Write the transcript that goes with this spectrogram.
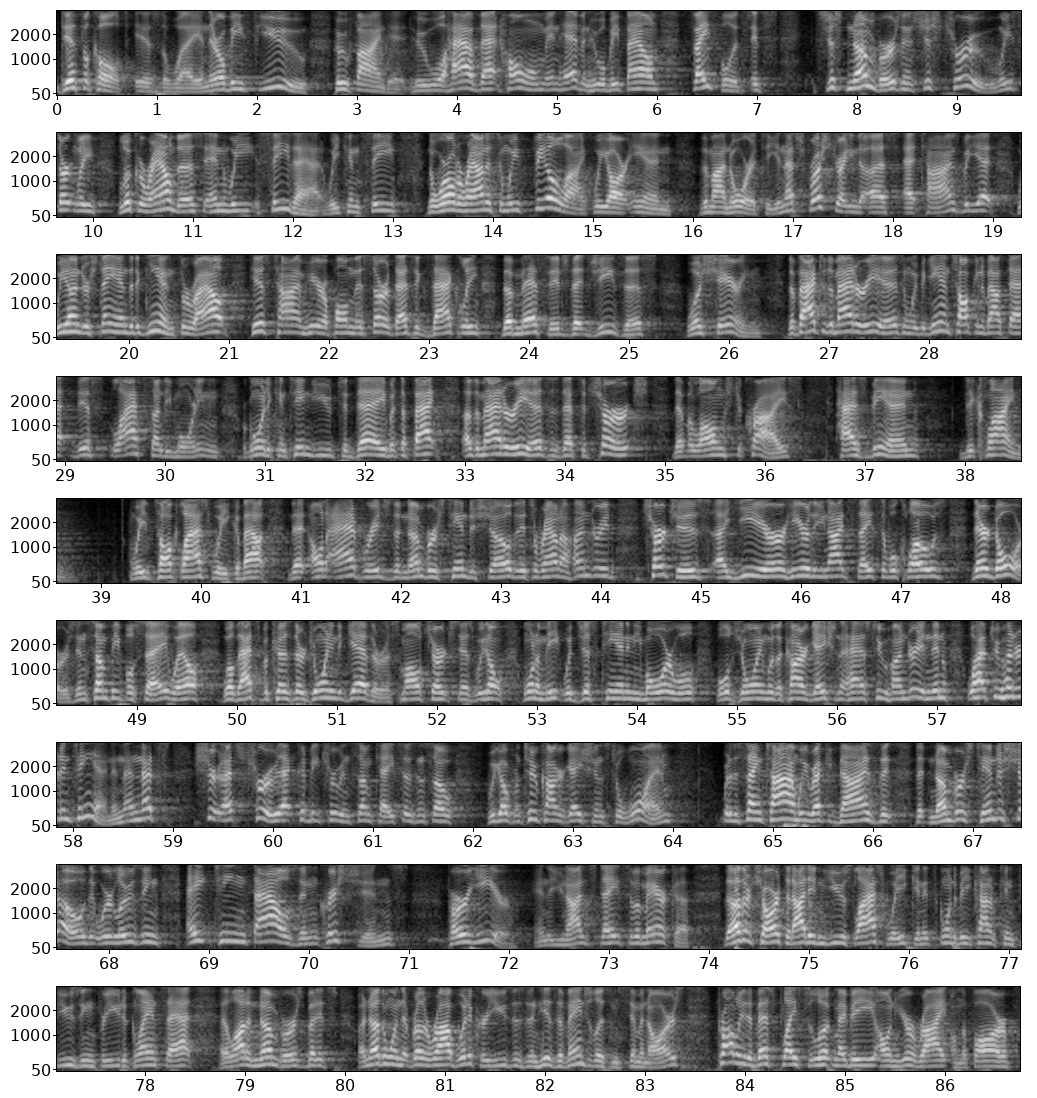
Difficult is the way, and there will be few who find it, who will have that home in heaven, who will be found faithful. It's, it's, it's just numbers and it's just true. We certainly look around us and we see that. We can see the world around us and we feel like we are in the minority. And that's frustrating to us at times, but yet we understand that again, throughout his time here upon this earth, that's exactly the message that Jesus was sharing. The fact of the matter is, and we began talking about that this last Sunday morning, and we're going to continue today, but the fact of the matter is, is that the church that belongs to Christ has been declining. We talked last week about that on average, the numbers tend to show that it's around 100 churches a year here in the United States that will close their doors. And some people say, well, well, that's because they're joining together. A small church says, we don't want to meet with just 10 anymore. We'll, we'll join with a congregation that has 200, and then we'll have 210. And, and that's sure, that's true. That could be true in some cases. And so we go from two congregations to one. But at the same time, we recognize that, that numbers tend to show that we're losing 18,000 Christians per year in the United States of America. The other chart that I didn't use last week, and it's going to be kind of confusing for you to glance at, a lot of numbers, but it's another one that Brother Rob Whitaker uses in his evangelism seminars. Probably the best place to look may be on your right, on the far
